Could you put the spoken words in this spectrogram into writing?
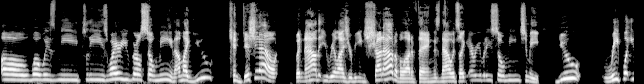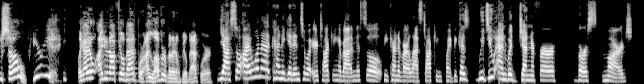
"Oh, woe is me, please. Why are you girls so mean?" I'm like, "You can dish it out, but now that you realize you're being shut out of a lot of things, now it's like everybody's so mean to me. You reap what you sow. Period. Like I don't I do not feel bad for her. I love her, but I don't feel bad for her. Yeah, so I want to kind of get into what you're talking about and this will be kind of our last talking point because we do end with Jennifer versus Marge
